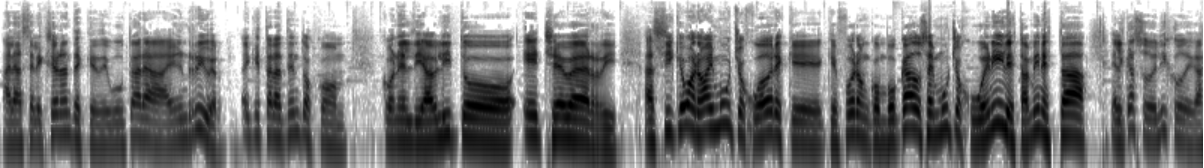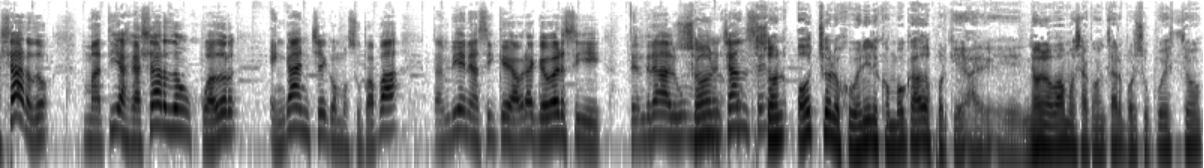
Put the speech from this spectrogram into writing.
a la selección antes que debutara en River. Hay que estar atentos con, con el Diablito Echeverry. Así que bueno, hay muchos jugadores que, que fueron convocados, hay muchos juveniles, también está el caso del hijo de Gallardo, Matías Gallardo, un jugador enganche como su papá. También, así que habrá que ver si tendrá alguna Son, chance. son ocho los juveniles convocados porque eh, no lo vamos a contar, por supuesto,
